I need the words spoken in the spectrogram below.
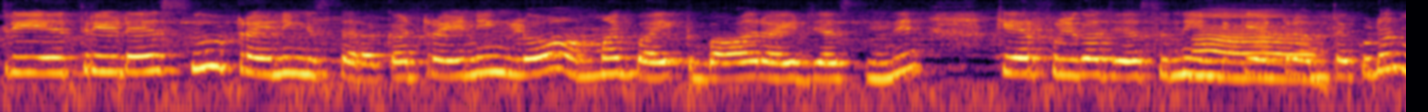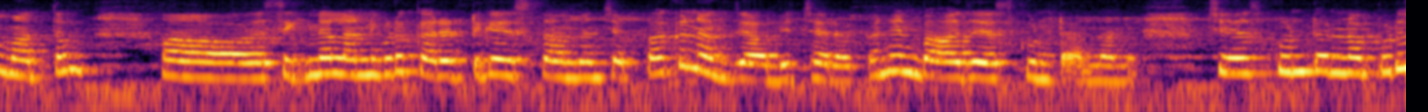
త్రీ త్రీ డేస్ ట్రైనింగ్ ఇస్తారు అక్క. ట్రైనింగ్లో అమ్మాయి బైక్ బాగా రైడ్ చేస్తుంది. కేర్ఫుల్గా చేస్తుంది. ఇండికేటర్ అంతా కూడా మొత్తం సిగ్నల్ అన్ని కూడా కరెక్ట్గా ఇస్తుందని చెప్పాక నాకు జాబ్ ఇచ్చారు అక్క. నేను బాగా చేసుకుంటాను చేసుకుంటున్నప్పుడు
